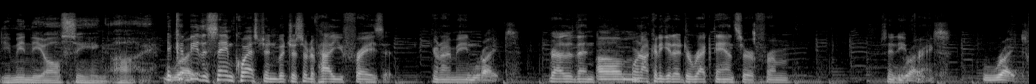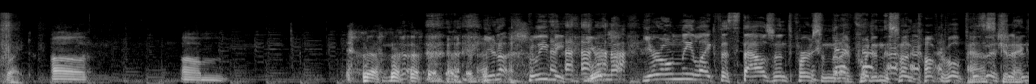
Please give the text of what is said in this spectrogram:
You mean the all-seeing eye? It could be the same question, but just sort of how you phrase it. You know what I mean? Right. Rather than Um, we're not going to get a direct answer from Cindy and Frank. Right. Right. Right. Uh, um, You're not. Believe me, you're not. You're only like the thousandth person that I put in this uncomfortable Ask position. an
